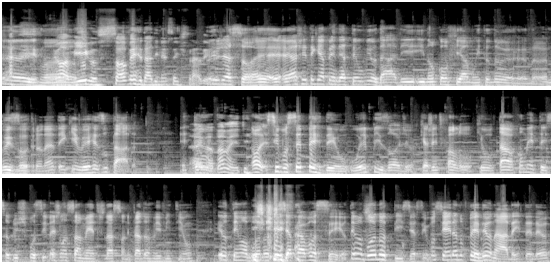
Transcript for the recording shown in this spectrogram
Ai, Meu amigo, só verdade nessas frases. Veja só, é, é, é, a gente tem que aprender a ter humildade e, não confiar muito no, no, nos outros, né? Tem que ver resultado. Então, é exatamente. Olha, se você perdeu o episódio que a gente falou, que eu tava, comentei sobre os possíveis lançamentos da Sony para 2021, eu tenho uma boa Esqueça. notícia para você. Eu tenho uma boa notícia, assim, você ainda não perdeu nada, entendeu?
